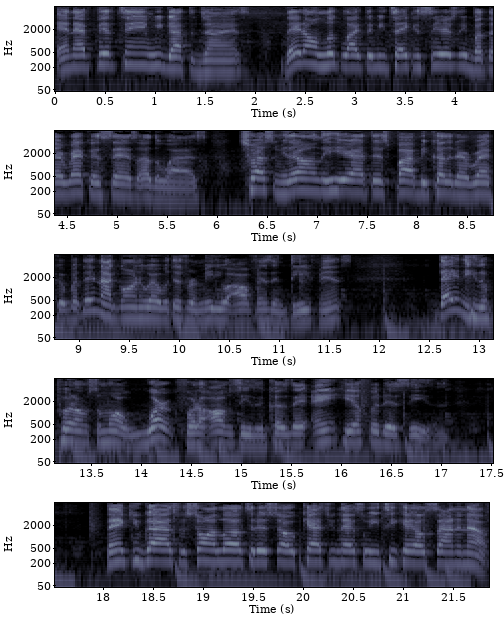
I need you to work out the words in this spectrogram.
And at 15, we got the Giants. They don't look like to be taken seriously, but their record says otherwise. Trust me, they're only here at this spot because of their record, but they're not going anywhere with this remedial offense and defense. They need to put on some more work for the offseason because they ain't here for this season. Thank you guys for showing love to this show. Catch you next week. TKO signing out.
